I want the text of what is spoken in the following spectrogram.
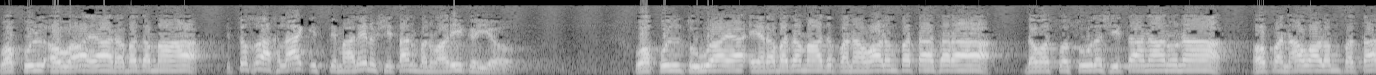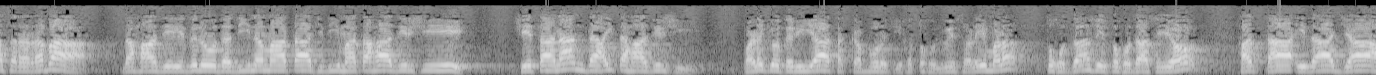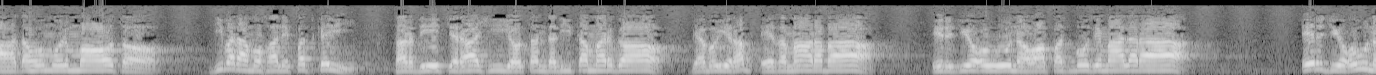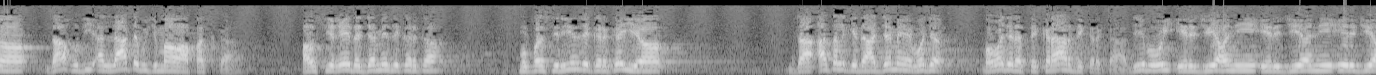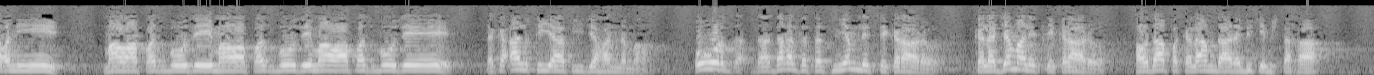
وقل او آیا رب زما چې ته اخلاق استعمالې نو شیطان بنواری کوي وقل تو آیا ای رب زما د پناوالم پتا سره د وسوسو د شیطانانو نا او پناوالم پتا سره ربا د حاضر دلو د دینه ماتا چې دی ماتا حاضر شي شیطانان دای ته حاضر شي پړه کې ته ریا تکبر چی خته خو لوی سړی مړه ته خدا سي ته خدا سي یو حتا اذا جاء احدهم الموت دی برا مخالفت کوي تر دې چې راشي یو تن د دې ته مرګ بیا وی رب ای زما ربا ارجعون واپس بوزه مالرا ارجعون دا خو دی الله ته بجما واپس کا او صيغه د جمع ذکر کا مفسرین ذکر کوي دا اصل کې دا جمع وجه په وجه تکرار ذکر کا دی به وی ارجعنی ارجعنی ارجعنی ما واپس بوزي ما واپس بوزي ما واپس بوزي لکه القیا فی جهنم اور دا دغل ته تسنیم لتکرار کله جمع لتکرار او دا په کلام د عربی کې مشتخه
